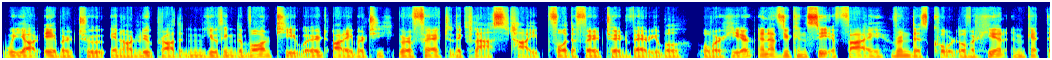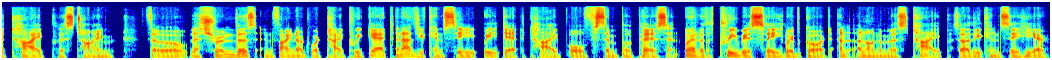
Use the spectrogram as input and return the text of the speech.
we are able to, in our loop, rather than using the var keyword, are able to refer to the class type for the filtered variable over here. And as you can see, if I run this code over here and get the type this time so let's run this and find out what type we get. And as you can see, we get type of simple person, whereas previously we've got an anonymous type. So as you can see here,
